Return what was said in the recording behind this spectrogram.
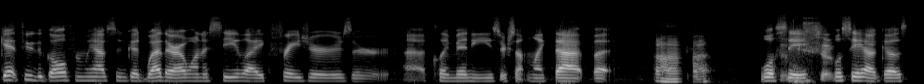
get through the Gulf and we have some good weather, I want to see like Frasers or uh, clay or something like that. But Uh-huh. We'll see. so- We'll see how it goes.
